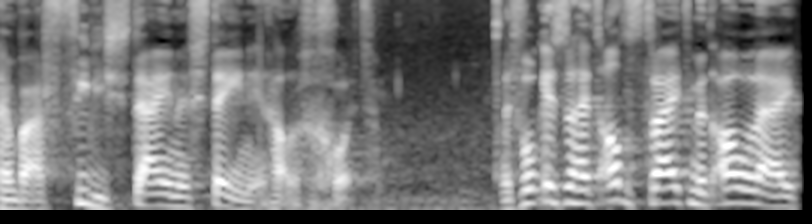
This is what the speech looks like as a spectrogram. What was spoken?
en waar Filistijnen stenen in hadden gegooid. Het volk Israël heeft altijd strijd met allerlei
